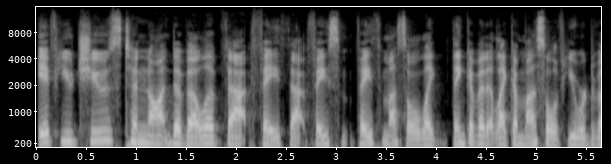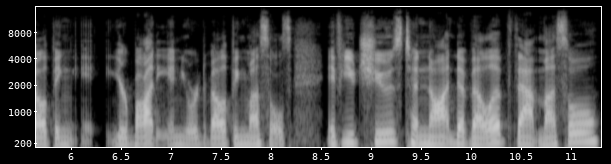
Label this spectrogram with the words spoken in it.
If you choose to not develop that faith, that faith faith muscle, like think of it like a muscle. If you were developing your body and you were developing muscles, if you choose to not develop that muscle,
